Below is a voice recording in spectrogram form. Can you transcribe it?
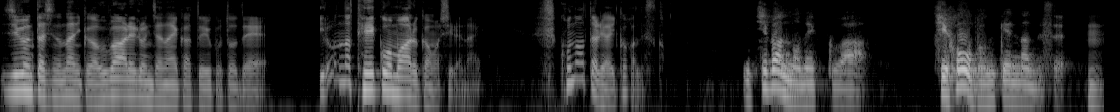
自分たちの何かが奪われるんじゃないかということでいろんな抵抗もあるかもしれない。このあたりはいかがですか？一番のネックは、地方分権なんです。うん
